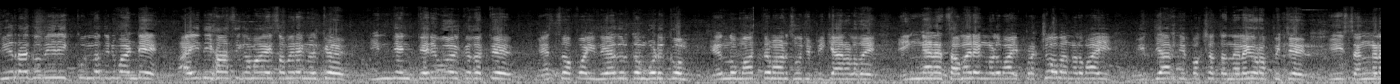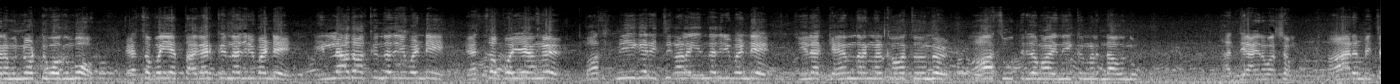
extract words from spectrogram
ചിറകുവിരിക്കുന്നതിനു വേണ്ടി ഐതിഹാസികമായ സമരങ്ങൾക്ക് ഇന്ത്യൻ തെരുവുകൾക്കകത്ത് എസ് എഫ് ഐ നേതൃത്വം കൊടുക്കും എന്ന് മാത്രമാണ് സൂചിപ്പിക്കാനുള്ളത്. ഇങ്ങനെ സമരങ്ങളുമായി പ്രക്ഷോഭങ്ങളുമായി വിദ്യാർത്ഥി പക്ഷത്തെ നിലയുറപ്പിച്ച് ഈ സംഘടന മുന്നോട്ട് പോകുമ്പോൾ എസ് എഫ് ഐയെ തകർക്കുന്നതിന് വേണ്ടി ഇല്ലാതാക്കുന്നതിന് വേണ്ടി എസ് എഫ് ഐയെ അങ്ങ് ഭസ്മീകരിച്ച് കളയുന്നതിന് വേണ്ടി ചില കേന്ദ്രങ്ങൾക്കകത്ത് നിന്ന് ആസൂത്രിതമായ നീക്കങ്ങൾ ഉണ്ടാകുന്നു അധ്യയന വർഷം ആരംഭിച്ച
